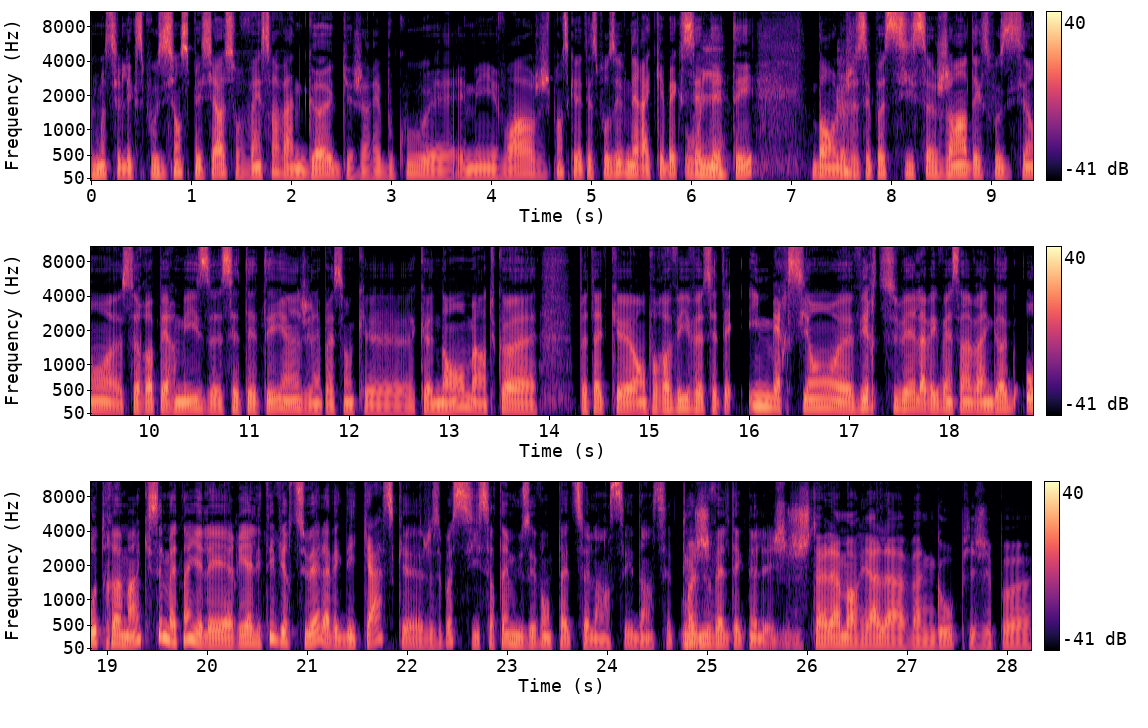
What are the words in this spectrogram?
Moi, c'est l'exposition spéciale sur Vincent Van Gogh que j'aurais beaucoup euh, aimé voir. Je pense qu'elle était supposée venir à Québec cet Oui. été. Bon, là, je ne sais pas si ce genre d'exposition sera permise cet été. hein. J'ai l'impression que, que non, mais en tout cas, peut-être qu'on pourra vivre cette immersion virtuelle avec Vincent Van Gogh autrement. Qui sait, maintenant, il y a les réalités virtuelles avec des casques. Euh, Je ne sais pas si certains musées vont peut-être se lancer dans cette Moi, je- nouvelle technologie. J'étais allé à Montréal à Van Gogh, puis j'ai pas,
